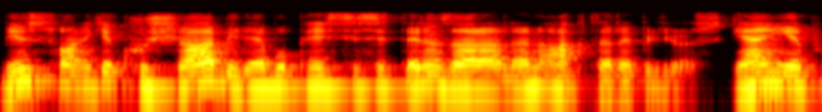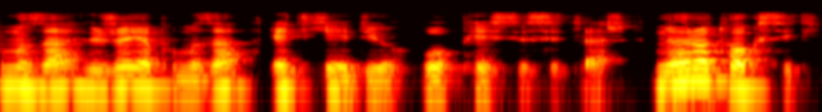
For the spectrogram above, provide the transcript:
bir sonraki kuşağa bile bu pestisitlerin zararlarını aktarabiliyoruz. Gen yapımıza, hücre yapımıza etki ediyor bu pestisitler. Nörotoksik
